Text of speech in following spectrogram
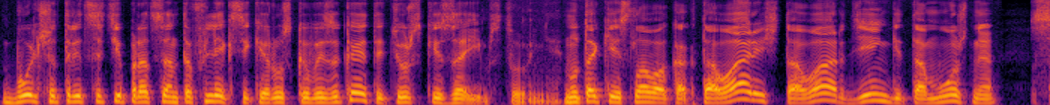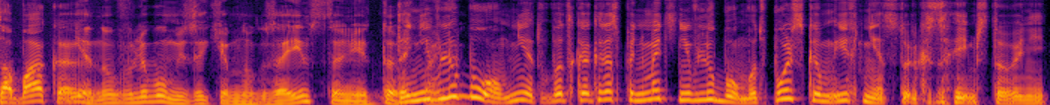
больше 30% лексики русского языка – это тюркские заимствования. Ну, такие слова, как товарищ, товар, деньги, таможня, собака. Не, ну в любом языке много заимствований. Да не понятно. в любом, нет. Вот как раз, понимаете, не в любом. Вот в польском их нет столько заимствований.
